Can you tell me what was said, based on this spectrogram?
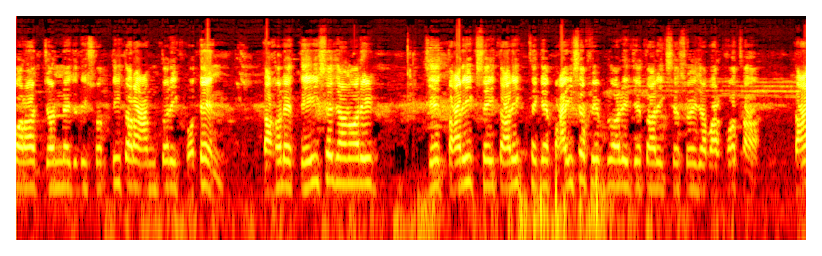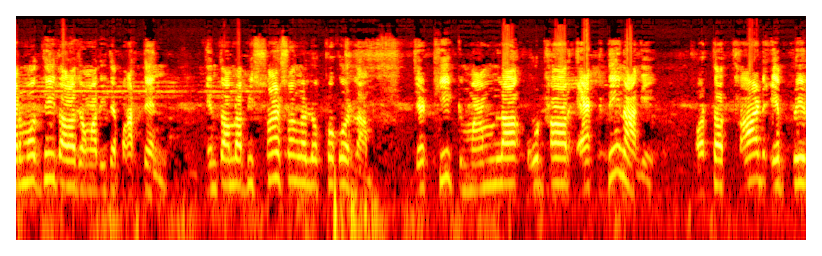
করার জন্য যদি সত্যিই তারা আন্তরিক হতেন তাহলে তেইশে জানুয়ারির যে তারিখ, সেই তারিখ থেকে বাইশে ফেব্রুয়ারি যে তারিখ শেষ হয়ে যাবার কথা, তার মধ্যেই তারা জমা দিতে পারতেন। কিন্তু আমরা বিস্ময়ের সঙ্গে লক্ষ্য করলাম যে ঠিক মামলা ওঠার একদিন আগে, অর্থাৎ থার্ড এপ্রিল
